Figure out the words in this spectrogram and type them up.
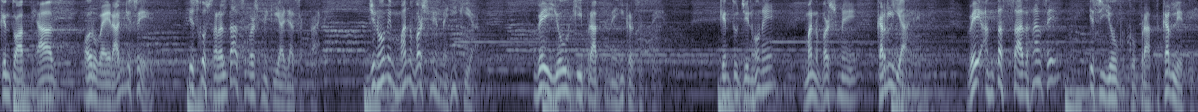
किंतु अभ्यास और वैराग्य से इसको सरलता से वश में किया जा सकता है। जिन्होंने मन वश में नहीं किया, वे योग की प्राप्ति नहीं कर सकते। किंतु जिन्होंने मन वश में कर लिया है, वे अंत साधना से इस योग को प्राप्त कर लेते हैं।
